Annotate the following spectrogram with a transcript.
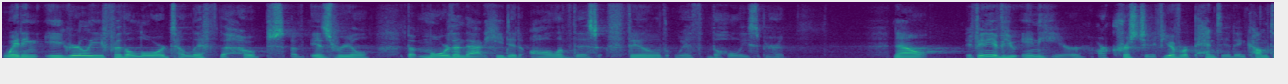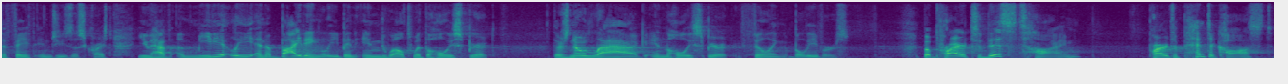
waiting eagerly for the Lord to lift the hopes of Israel. But more than that, he did all of this filled with the Holy Spirit. Now, if any of you in here are Christian, if you have repented and come to faith in Jesus Christ, you have immediately and abidingly been indwelt with the Holy Spirit. There's no lag in the Holy Spirit filling believers. But prior to this time, prior to Pentecost,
